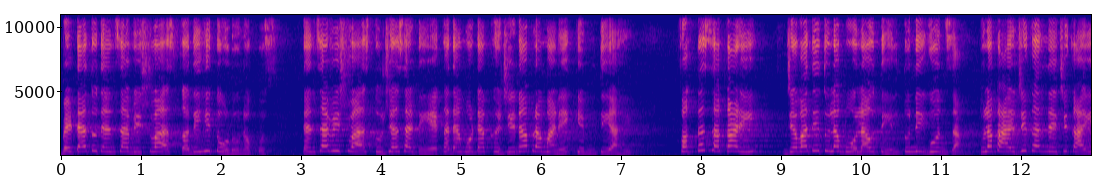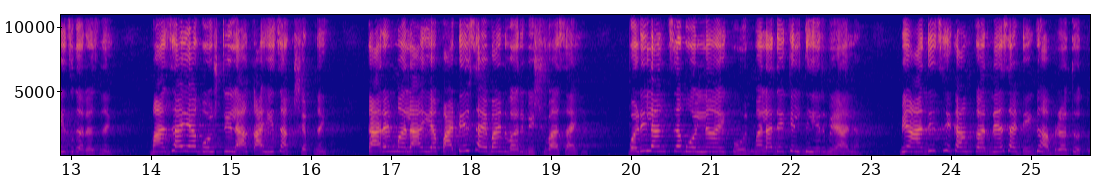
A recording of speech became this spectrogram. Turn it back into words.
बेटा तू त्यांचा विश्वास कधीही तोडू नकोस. त्यांचा विश्वास तुझ्यासाठी एखाद्या मोठ्या खजिनाप्रमाणे किमती आहे. फक्त सकाळी जेव्हा ते तुला बोलावतील तू निघून जा. तुला काळजी करण्याची काहीच गरज नाही. माझा या गोष्टीला काहीच आक्षेप नाही. कारण मला या पाटील साहेबांवर विश्वास आहे. वडिलांचं बोलणं ऐकून मला देखील धीर मिळाला. मी आधीच हे काम करण्यासाठी घाबरत होतो.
